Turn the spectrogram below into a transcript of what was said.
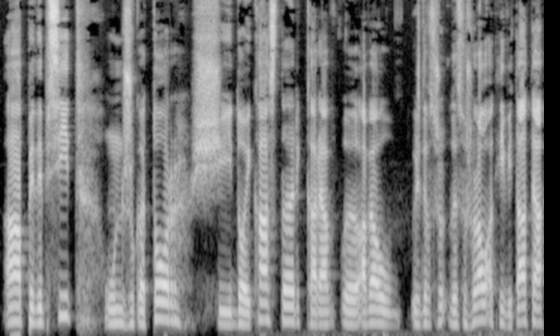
a pedepsit un jucător și doi casteri care a, uh, aveau, își desfășur- desfășurau activitatea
